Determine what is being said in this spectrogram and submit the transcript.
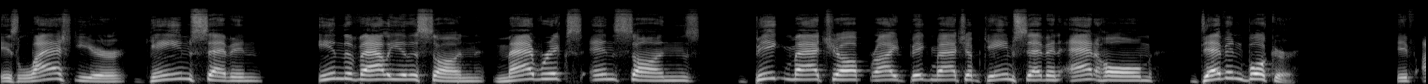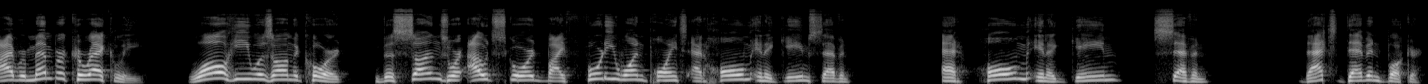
is last year, game seven in the Valley of the Sun, Mavericks and Suns, big matchup, right? Big matchup, game seven at home. Devin Booker, if I remember correctly, while he was on the court, the Suns were outscored by 41 points at home in a game seven. At home in a game seven. That's Devin Booker.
